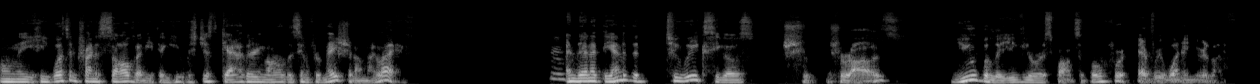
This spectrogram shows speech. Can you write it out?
only he wasn't trying to solve anything. He was just gathering all this information on my life. Mm-hmm. And then at the end of the two weeks, he goes, Shiraz, you believe you're responsible for everyone in your life.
